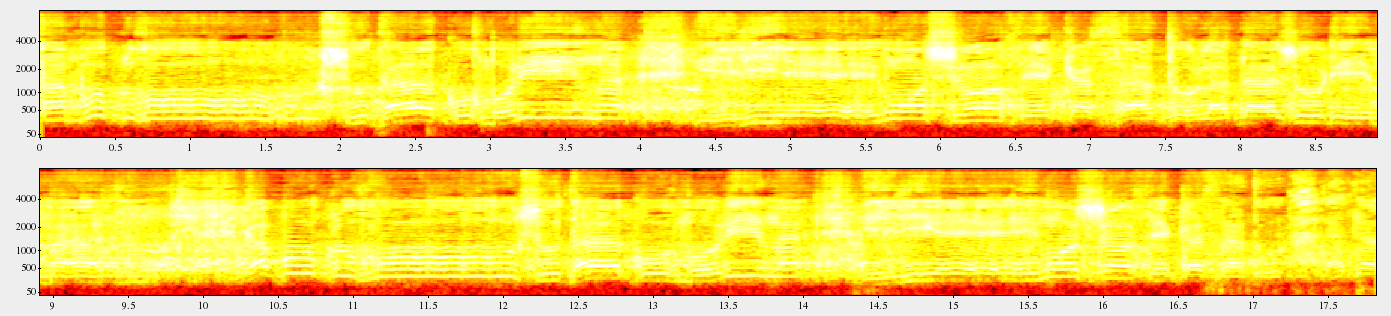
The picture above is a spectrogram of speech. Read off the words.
Caboclo roxo da cor caçador da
